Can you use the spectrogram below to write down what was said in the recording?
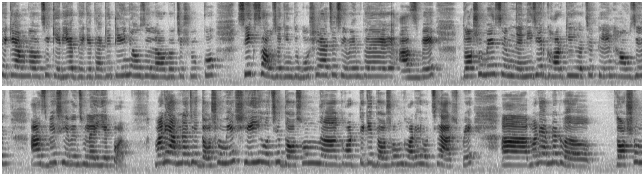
থেকে আমরা হচ্ছে কেরিয়ার দেখে থাকি। টেন হাউসের লর্ড হচ্ছে শুক্র সিক্স হাউসে কিন্তু বসে আছে সেভেন্থে আসবে। দশমে সে- নিজের ঘর কি হচ্ছে টেন হাউসে আসবে সেভেন জুলাইয়ের পর। মানে আপনার যে দশমে সেই হচ্ছে দশম ঘর থেকে দশম ঘরে হচ্ছে আসবে। মানে আপনার দশম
